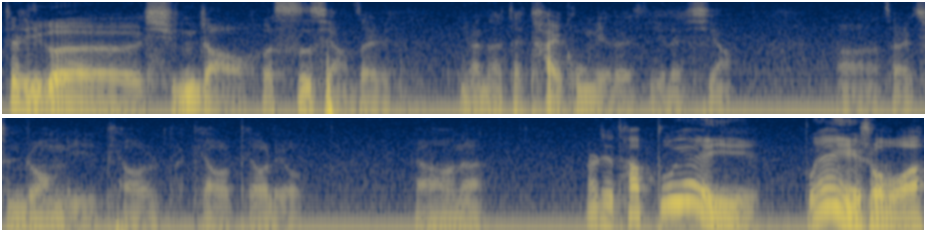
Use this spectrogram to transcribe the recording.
这是一个寻找和思想在，你看他在太空也在也在想，啊，在村庄里漂漂漂流，然后呢，而且他不愿意不愿意说我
